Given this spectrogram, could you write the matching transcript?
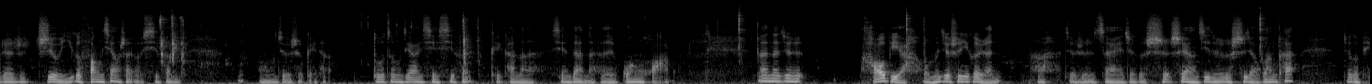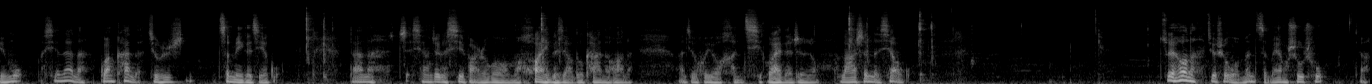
这是只有一个方向上有细分，我们就是给它多增加一些细分，可以看到现在呢它就光滑了。那那就是好比啊，我们就是一个人啊，就是在这个摄摄像机的这个视角观看。这个屏幕现在呢，观看的就是这么一个结果。当然呢，这像这个戏法，如果我们换一个角度看的话呢，啊，就会有很奇怪的这种拉伸的效果。最后呢，就是我们怎么样输出啊？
